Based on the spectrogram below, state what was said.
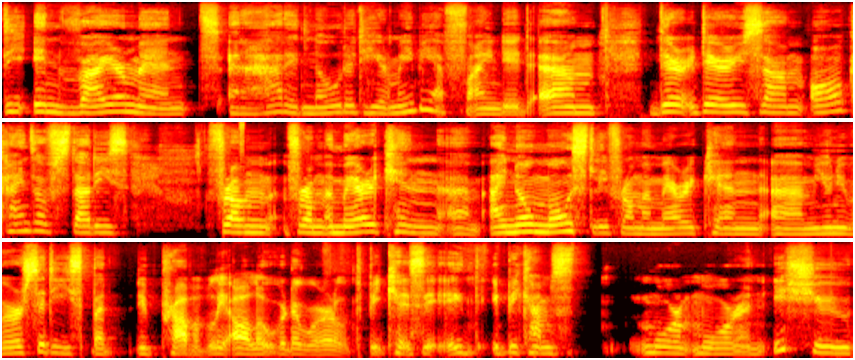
the environment and i had it noted here maybe i find it um, there there is um, all kinds of studies from from american um, i know mostly from american um, universities but probably all over the world because it, it becomes more and more an issue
